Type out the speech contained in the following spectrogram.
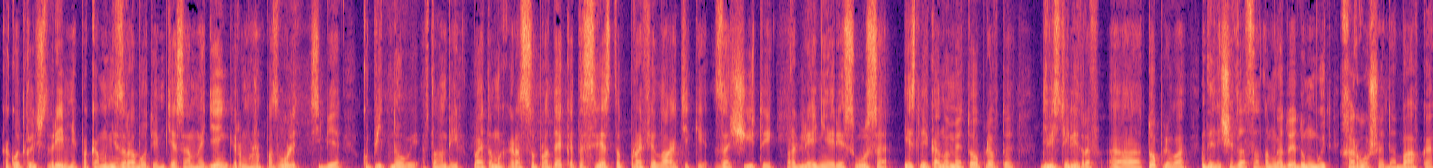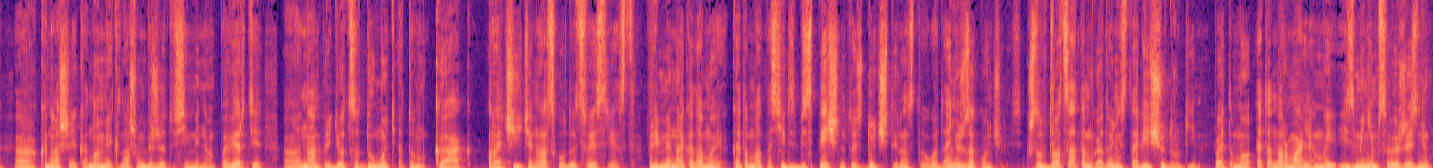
какое-то количество времени, пока мы не заработаем те самые деньги, которые можем позволить себе купить новый автомобиль. Поэтому как раз Супротек это средство профилактики, защиты, продления ресурса. Если экономия топлива, то 200 литров э, топлива в 2020 году, я думаю, будет хорошая добавка э, к нашей экономии, к нашему бюджету семейному. Поверьте, э, нам придется думать о том, как рачительно расходует свои средства. Времена, когда мы к этому относились беспечно, то есть до 2014 года, они уже закончились. Потому что в 2020 году они стали еще другими. Поэтому это нормально. Мы изменим свою жизнь.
